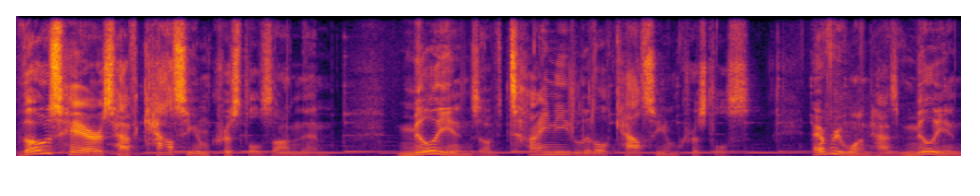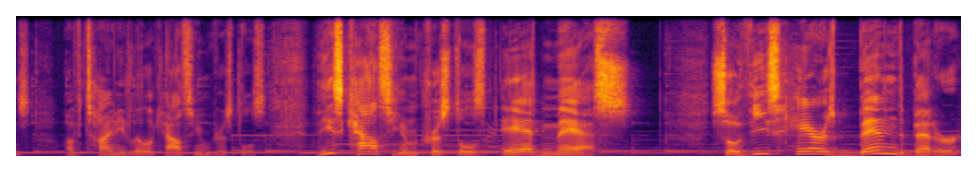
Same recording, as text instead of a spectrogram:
Those hairs have calcium crystals on them, millions of tiny little calcium crystals. Everyone has millions of tiny little calcium crystals. These calcium crystals add mass, so these hairs bend better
